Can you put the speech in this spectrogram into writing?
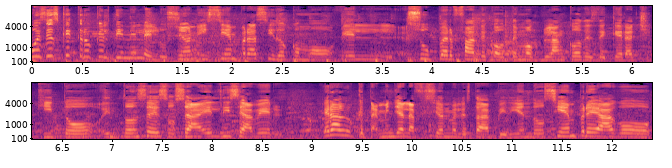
pues es que creo que él tiene la ilusión y siempre ha sido como el súper fan de Cuauhtémoc Blanco desde que era chiquito. Entonces, o sea, él dice, a ver, era algo que también ya la afición me lo estaba pidiendo. Siempre hago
